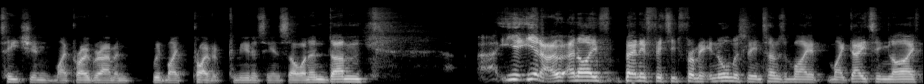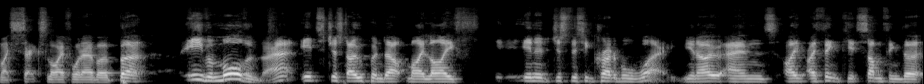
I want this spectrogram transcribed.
teach in my program and with my private community and so on. And um, uh, you, you, know, and I've benefited from it enormously in terms of my my dating life, my sex life, whatever. But even more than that, it's just opened up my life in a, just this incredible way, you know. And I, I think it's something that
